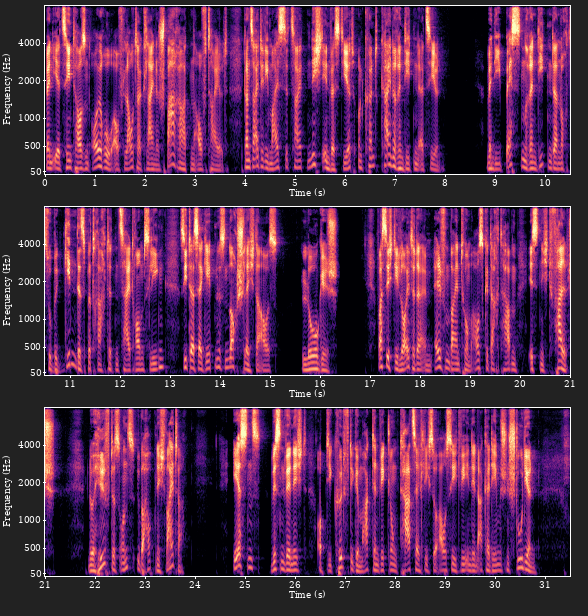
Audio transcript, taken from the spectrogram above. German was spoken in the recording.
Wenn ihr 10.000 Euro auf lauter kleine Sparraten aufteilt, dann seid ihr die meiste Zeit nicht investiert und könnt keine Renditen erzielen. Wenn die besten Renditen dann noch zu Beginn des betrachteten Zeitraums liegen, sieht das Ergebnis noch schlechter aus. Logisch. Was sich die Leute da im Elfenbeinturm ausgedacht haben, ist nicht falsch. Nur hilft es uns überhaupt nicht weiter. Erstens wissen wir nicht, ob die künftige Marktentwicklung tatsächlich so aussieht wie in den akademischen Studien.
